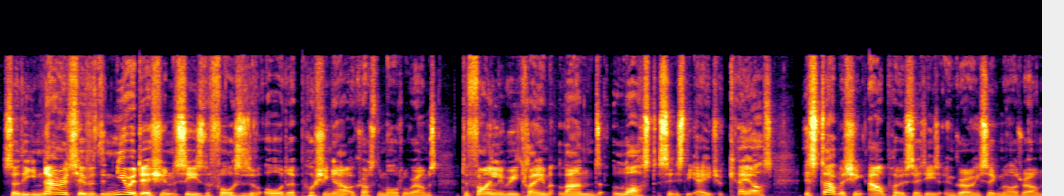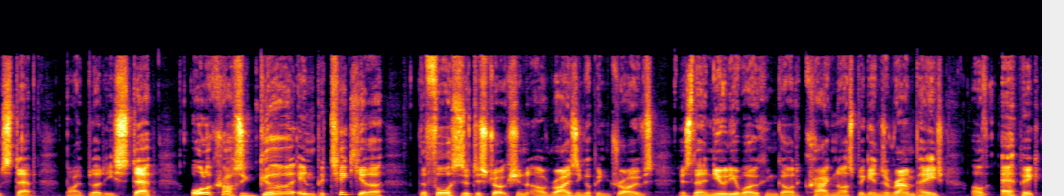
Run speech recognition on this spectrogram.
So the narrative of the new edition sees the forces of Order pushing out across the mortal realms to finally reclaim land lost since the Age of Chaos, establishing outpost cities and growing Sigmar's realm step by bloody step. All across Ghur in particular, the forces of destruction are rising up in droves as their newly awoken god Kragnos begins a rampage of epic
